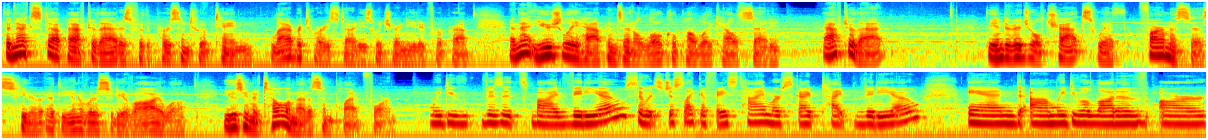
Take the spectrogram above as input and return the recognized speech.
The next step after that is for the person to obtain laboratory studies which are needed for PrEP, and that usually happens in a local public health setting. After that, the individual chats with pharmacists here at the University of Iowa using a telemedicine platform. We do visits by video, so it's just like a FaceTime or Skype type video. And um, we do a lot of our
